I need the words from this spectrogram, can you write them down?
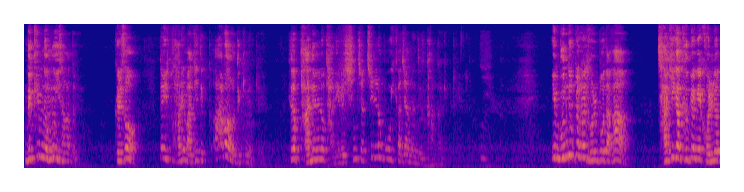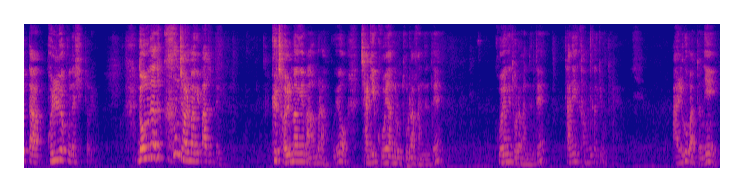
느낌이 너무 이상하더래요. 그래서 이 다리를 만지는데 아무 느낌이 없더래요. 그래서 바늘로 다리를 심지어 찔러보기까지 하는데도 감각이 없더래요. 이 문득병을 돌보다가 자기가 그 병에 걸렸다 걸렸구나 싶더래요. 너무나도 큰 절망에 빠졌답니다. 그 절망의 마음을 안고요. 자기 고향으로 돌아갔는데 고향에 돌아갔는데 다리에 감각이 오더래요. 알고 봤더니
